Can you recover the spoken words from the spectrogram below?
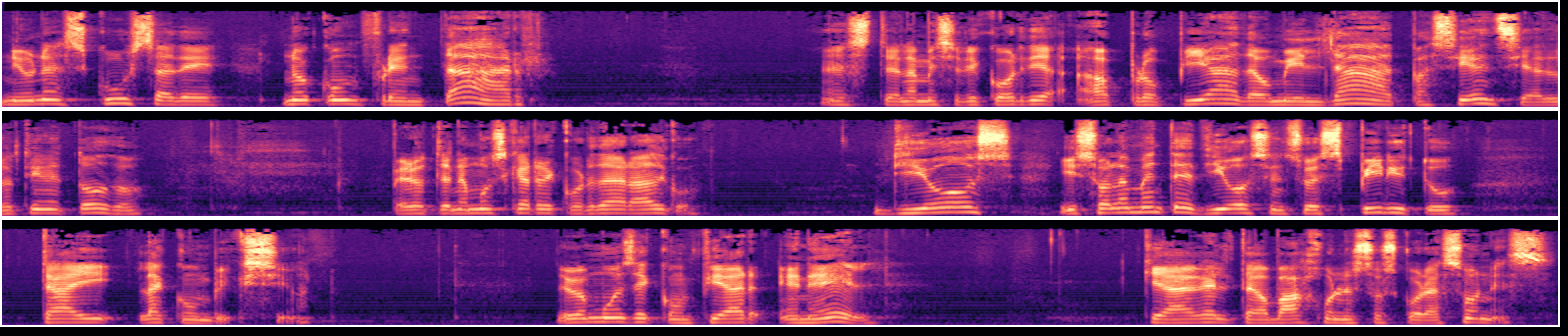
ni una excusa de no confrontar este, la misericordia apropiada, humildad, paciencia, lo tiene todo. Pero tenemos que recordar algo. Dios y solamente Dios en su espíritu trae la convicción. Debemos de confiar en Él, que haga el trabajo en nuestros corazones.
